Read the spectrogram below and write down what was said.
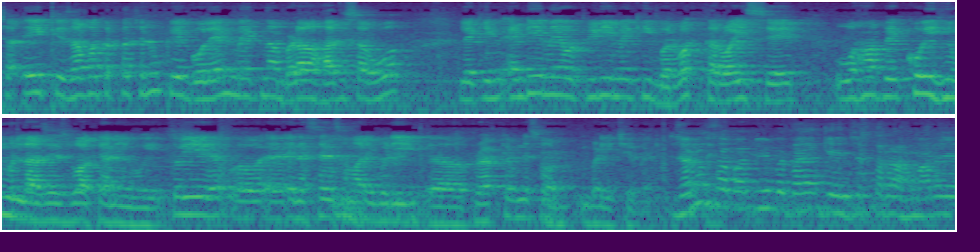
اچھا ایک اضافہ کرتا چلوں کہ گولین میں اتنا بڑا حادثہ ہوا، لیکن این ڈی اے میں اور پی ڈی ایم اے کی بروقت کاروائی سے وہاں پہ کوئی ہیومن لازیز واقعہ نہیں ہوئی۔ تو یہ ان اے سینس ہماری بڑی پروڈکٹیونیس اور بڑی اچیومنٹ جنرل صاحب، آپ یہ بتائیں کہ جس طرح ہمارے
